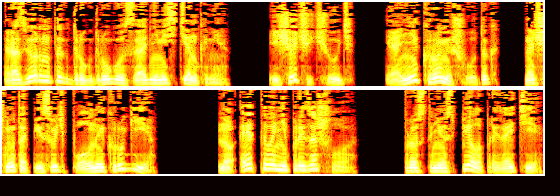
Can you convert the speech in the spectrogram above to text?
развернутых друг к другу задними стенками. Еще чуть-чуть, и они, кроме шуток, начнут описывать полные круги. Но этого не произошло. Просто не успело произойти.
